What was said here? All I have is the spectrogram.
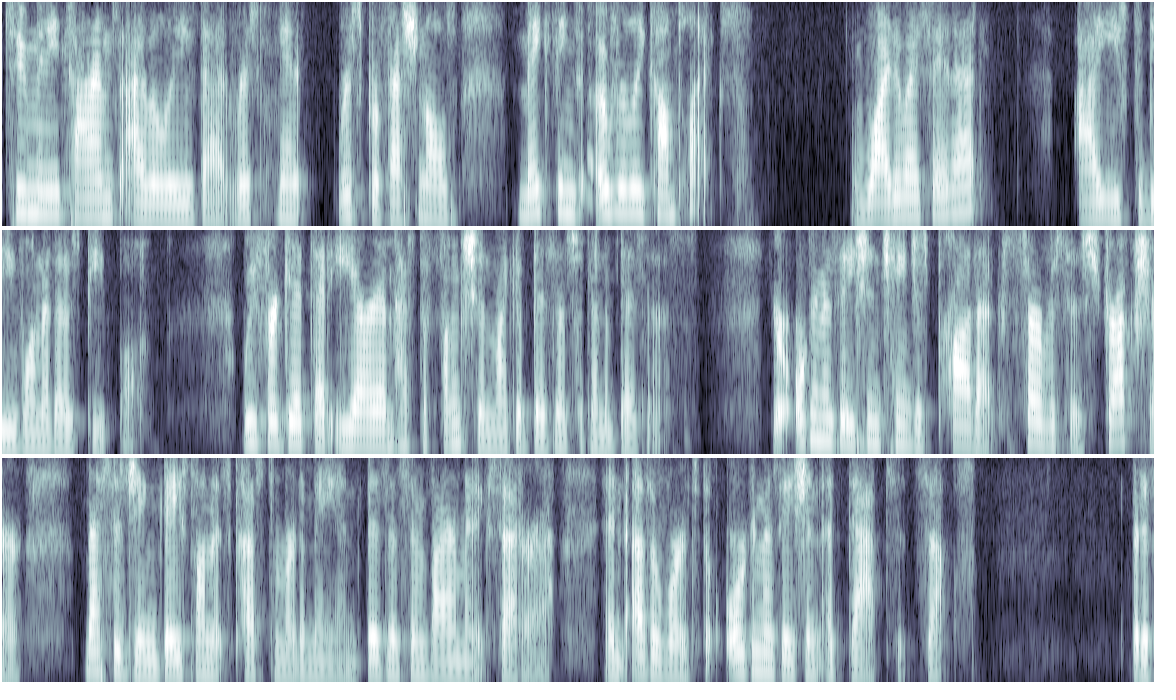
Too many times I believe that risk, risk professionals make things overly complex. Why do I say that? I used to be one of those people. We forget that ERM has to function like a business within a business. Your organization changes products, services, structure, messaging based on its customer demand, business environment, etc. In other words, the organization adapts itself. But if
